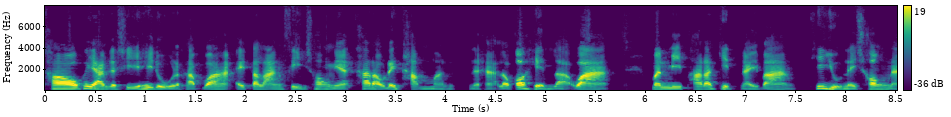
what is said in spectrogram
เขาพยายามจะชี้ให้ดูนะครับว่าไอ้ตารางสี่ช่องเนี้ยถ้าเราได้ทำมันนะฮะแล้วก็เห็นละว่ามันมีภารกิจไหนบ้างที่อยู่ในช่องไหน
